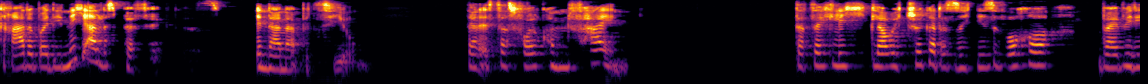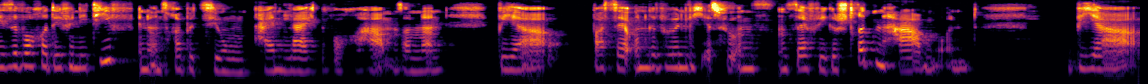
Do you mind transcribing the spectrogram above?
gerade bei dir nicht alles perfekt ist in deiner Beziehung, dann ist das vollkommen fein tatsächlich, glaube ich, triggert es sich diese Woche, weil wir diese Woche definitiv in unserer Beziehung keine leichte Woche haben, sondern wir, was sehr ungewöhnlich ist für uns, uns sehr viel gestritten haben und wir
